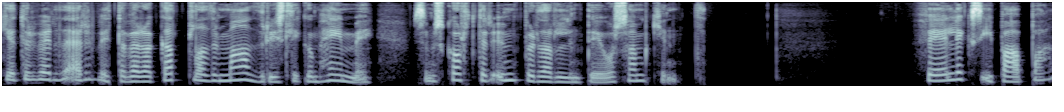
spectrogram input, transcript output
getur verið erfitt að vera gallaður maður í slíkum heimi sem skortir umburðarlindi og samkynnt. Felix í Baba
